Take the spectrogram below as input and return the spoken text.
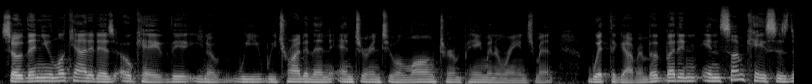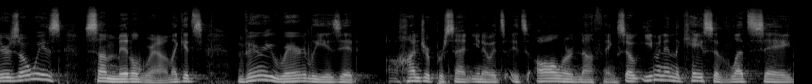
So then you look at it as okay. The you know we we try to then enter into a long term payment arrangement with the government, but but in in some cases there's always some middle ground. Like it's very rarely is it hundred percent. You know, it's it's all or nothing. So even in the case of let's say.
